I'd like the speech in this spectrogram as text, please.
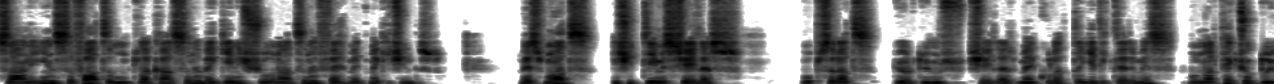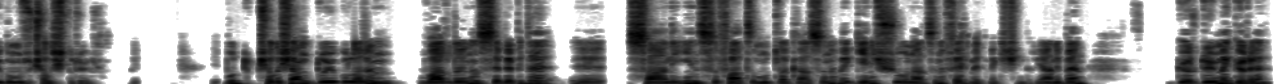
sani'in sıfatı mutlakasını ve geniş şuunatını fehmetmek içindir. Mesmuat işittiğimiz şeyler, mubsırat gördüğümüz şeyler, mekulat da yediklerimiz. Bunlar pek çok duygumuzu çalıştırıyor. Bu çalışan duyguların varlığının sebebi de e, sani'in sıfatı mutlakasını ve geniş şuunatını fehmetmek içindir. Yani ben gördüğüme göre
